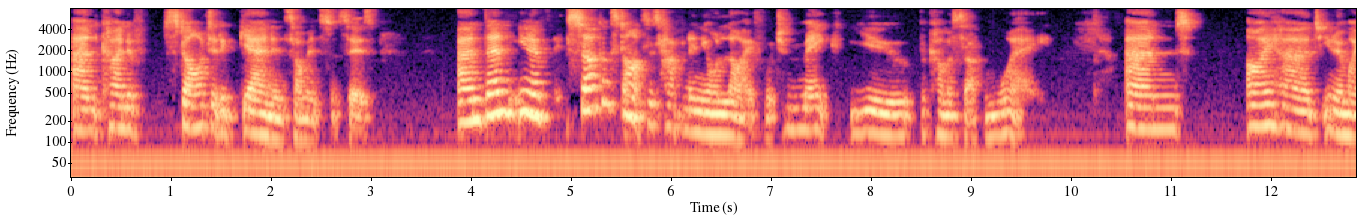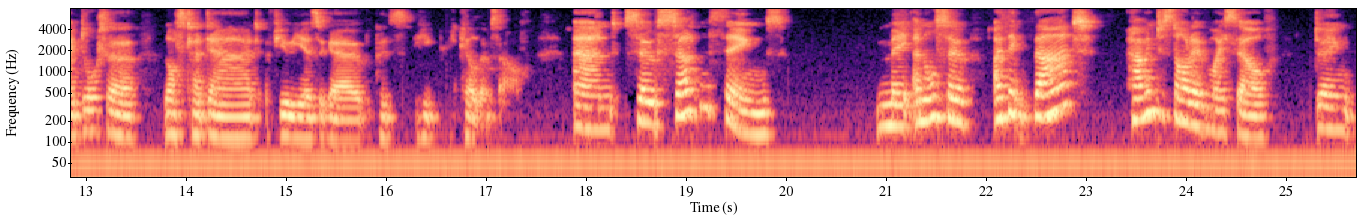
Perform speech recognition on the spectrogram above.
and kind of started again in some instances. And then, you know, circumstances happen in your life which make you become a certain way. And I had, you know, my daughter lost her dad a few years ago because he, he killed himself. And so certain things may, and also I think that having to start over myself, doing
